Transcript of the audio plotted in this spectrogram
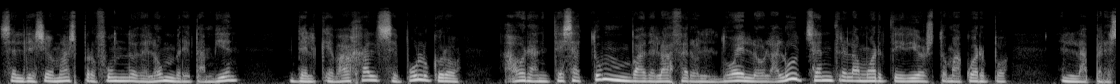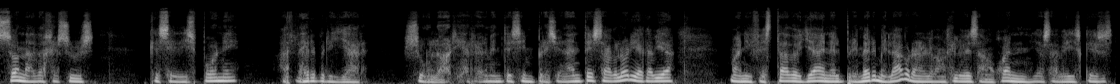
es el deseo más profundo del hombre, también del que baja al sepulcro. Ahora, ante esa tumba de Lázaro, el duelo, la lucha entre la muerte y Dios toma cuerpo en la persona de Jesús, que se dispone a hacer brillar su gloria. Realmente es impresionante esa gloria que había manifestado ya en el primer milagro, en el Evangelio de San Juan. Ya sabéis que es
